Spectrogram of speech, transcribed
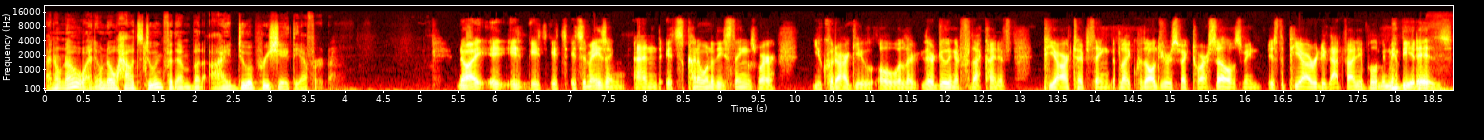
I don't know. I don't know how it's doing for them, but I do appreciate the effort. No, I, it, it, it's it's amazing, and it's kind of one of these things where you could argue, oh well, they're they're doing it for that kind of PR type thing. But like, with all due respect to ourselves, I mean, is the PR really that valuable? I mean, maybe it is,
